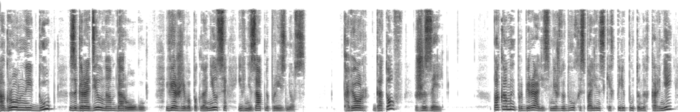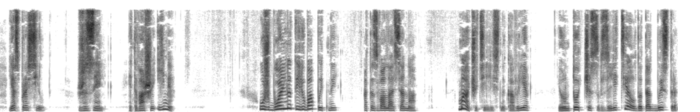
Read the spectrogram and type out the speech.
Огромный дуб загородил нам дорогу, вежливо поклонился и внезапно произнес. «Ковер готов, Жизель?» Пока мы пробирались между двух исполинских перепутанных корней, я спросил. «Жизель, это ваше имя?» «Уж больно ты любопытный», — отозвалась она. Мы очутились на ковре, и он тотчас взлетел да так быстро,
